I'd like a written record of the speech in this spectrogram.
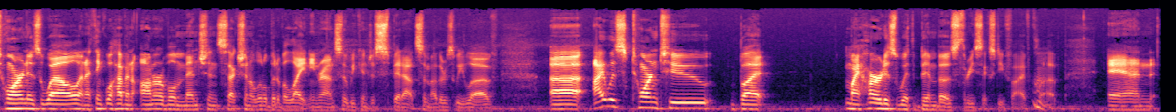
torn as well, and I think we'll have an honorable mention section, a little bit of a lightning round, so we can just spit out some others we love. Uh, I was torn too, but my heart is with Bimbo's 365 Club. Mm. And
